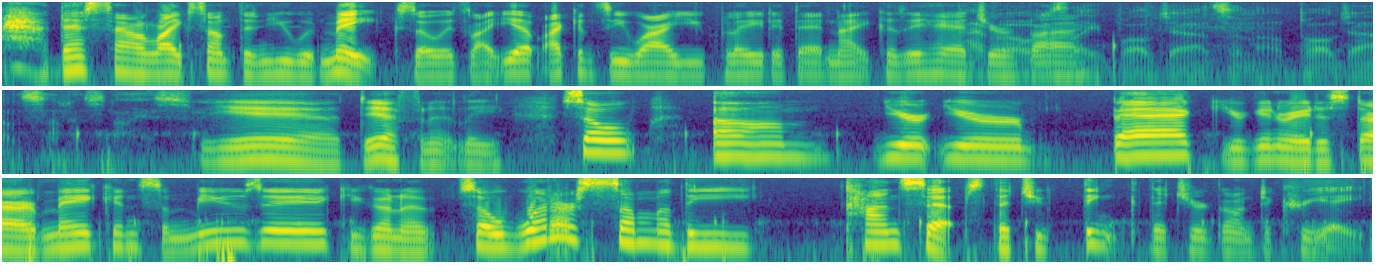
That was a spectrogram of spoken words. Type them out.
ah, that sounds like something you would make. So it's like, yep, I can see why you played it that night because it had I've your always vibe. liked Paul Johnson, though. Paul Johnson is nice. Yeah, definitely. So, um, you're you're back. You're getting ready to start making some music. You're gonna. So, what are some of the concepts that you think that you're going to create?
